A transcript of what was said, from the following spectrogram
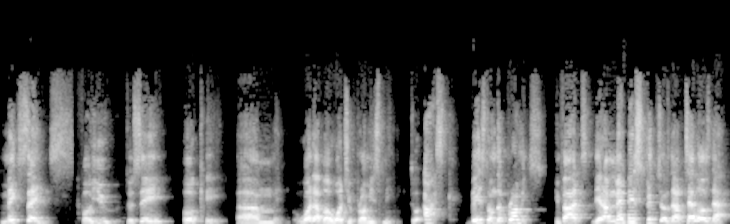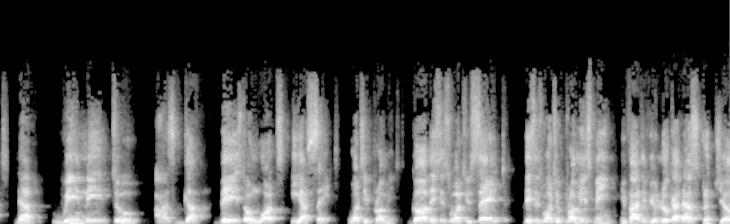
makes sense for you to say, okay, um, what about what you promised me? To ask based on the promise. In fact, there are many scriptures that tell us that, that we need to ask God based on what he has said, what he promised. God, this is what you said. This is what you promised me. In fact, if you look at that scripture,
